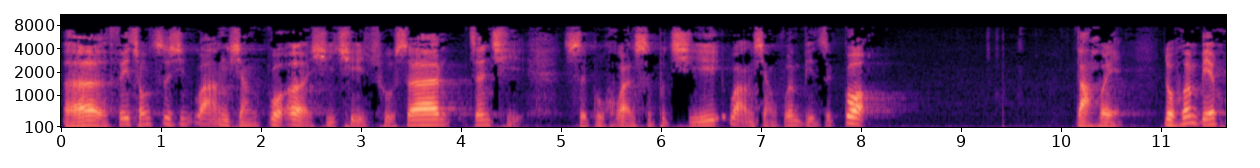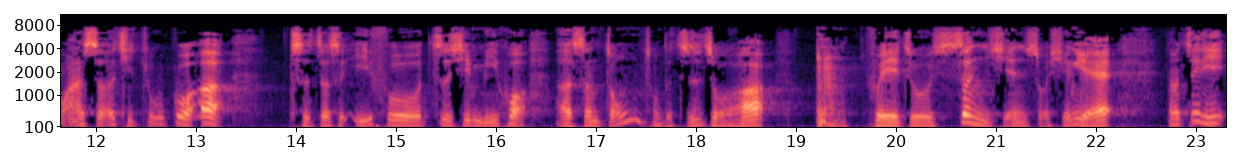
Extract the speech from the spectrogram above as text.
而非从自心妄想过恶习气畜生真起。是故幻事不起，妄想分别之过。大会若分别幻事而起诸过恶，此则是一副自心迷惑而生种种的执着。非诸圣贤所行也。那么这里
